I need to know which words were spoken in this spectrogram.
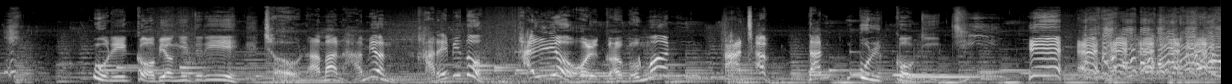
우리 꼬병이들이 전화만 하면 하레비도 달려올 거구먼. 아참, 난 물고기지.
